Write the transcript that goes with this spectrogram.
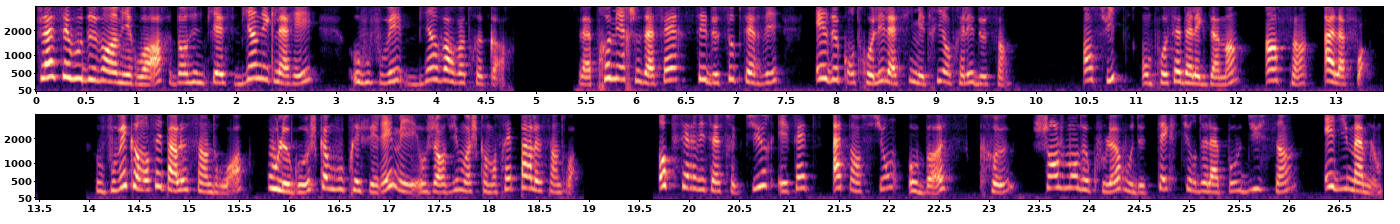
placez-vous devant un miroir, dans une pièce bien éclairée, où vous pouvez bien voir votre corps. La première chose à faire, c'est de s'observer et de contrôler la symétrie entre les deux seins. Ensuite, on procède à l'examen, un sein à la fois. Vous pouvez commencer par le sein droit, ou le gauche, comme vous préférez, mais aujourd'hui, moi, je commencerai par le sein droit. Observez sa structure et faites attention aux bosses, creux, changement de couleur ou de texture de la peau du sein et du mamelon.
